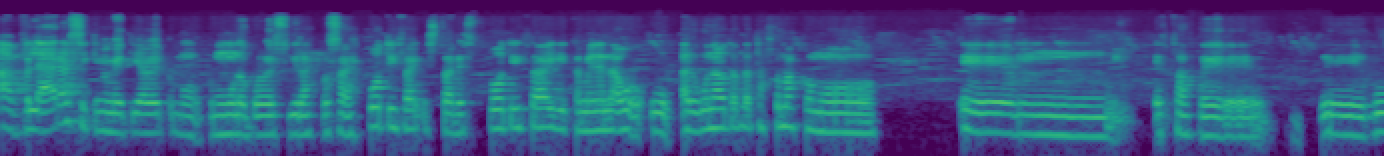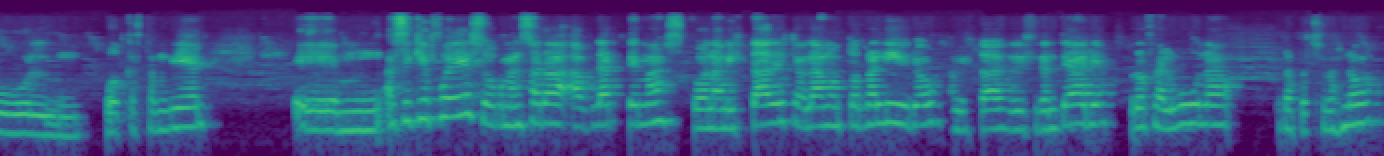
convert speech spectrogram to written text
hablar, así que me metí a ver cómo, cómo, uno puede subir las cosas a Spotify, estar en Spotify y también en alguna otra plataforma como eh, estas de, de Google Podcast también. Em, así que fue eso, comenzar a hablar temas con amistades que hablábamos en torno al libro, amistades de diferentes áreas, profe alguna, otras personas no,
